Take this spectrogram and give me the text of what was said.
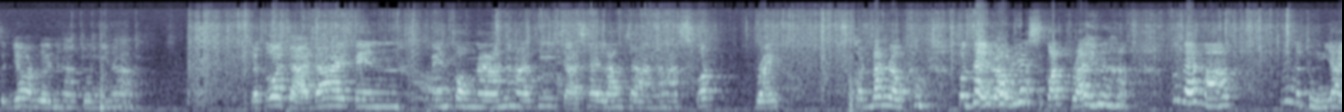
สุดยอดเลยนะคะตัวนี้นะคะแล้วก็จ๋าได้เป็นเป็นฟองน้ำนะคะ ที่จ๋าใช้ล้างจานนะคะสกอตไบรท์คนบ้านเราคนไทยเราเรียกสกอตไบรท์นะคะก็ได้มา นี่มาถุงใหญ่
